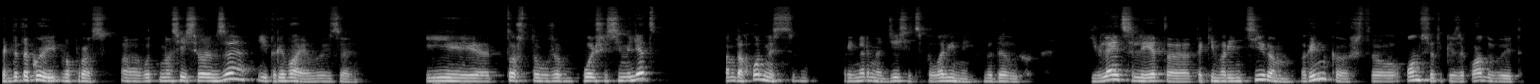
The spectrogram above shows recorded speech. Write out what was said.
Тогда такой вопрос. А вот у нас есть ОФЗ и кривая ОФЗ. И то, что уже больше 7 лет, там доходность примерно 10,5 годовых. Является ли это таким ориентиром рынка, что он все-таки закладывает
